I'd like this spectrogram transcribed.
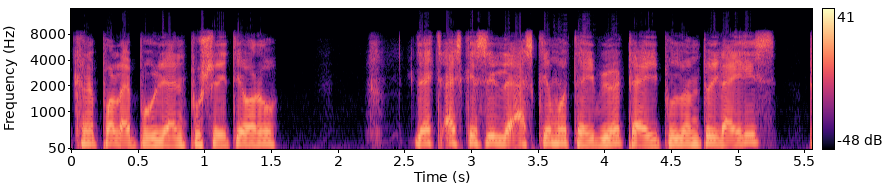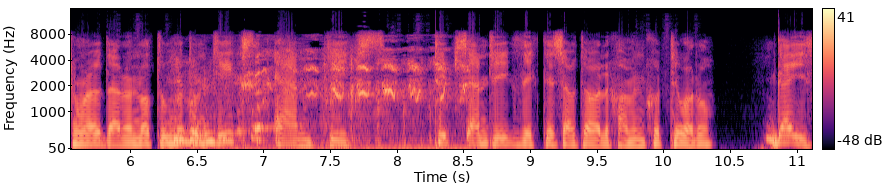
এখানে পলায় পুরে আইন পুষে দিতে পারো। দেখ আজকে ছিল আজকের মতো এই ভিডিওটা এই পর্যন্তই গাইস তোমরা যারা নতুন নতুন tricks and tricks tips and tricks দেখতে চাও তাহলে কমেন্ট করতে পারো। গাইস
